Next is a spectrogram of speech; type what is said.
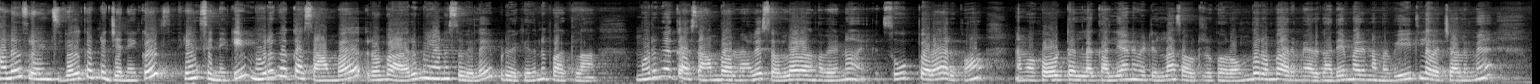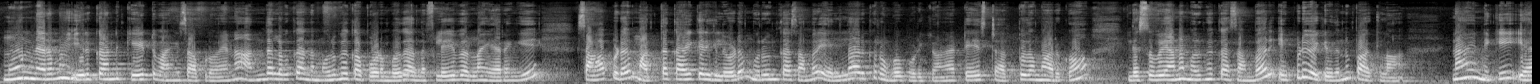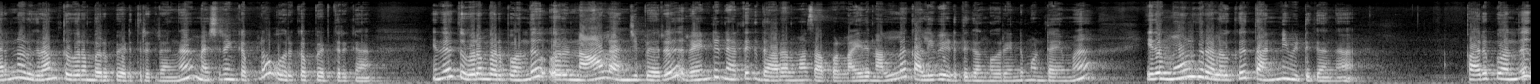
Hello friends welcome to ஜெனேகோஸ் friends இன்னைக்கு முருங்கைக்காய் சாம்பார் ரொம்ப அருமையான சுவையில் இப்படி வைக்கிறதுன்னு பார்க்கலாம். முருங்கைக்காய் சாம்பார்னாலே சொல்ல வாங்க வேணும் சூப்பராக இருக்கும். நம்ம ஹோட்டலில் கல்யாண வீட்டிலலாம் சாப்பிட்ருக்கோம் ரொம்ப ரொம்ப அருமையாக இருக்கும். அதே மாதிரி நம்ம வீட்டில் வச்சாலுமே மூணு நேரமும் இருக்கான்னு கேட்டு வாங்கி சாப்பிடுவோம். ஏன்னா அந்த அளவுக்கு அந்த முருங்கைக்காய் போடும்போது அந்த ஃப்ளேவர்லாம் இறங்கி சாப்பிட மற்ற காய்கறிகளோட முருங்கைக்காய் சாம்பார் எல்லாருக்கும் ரொம்ப பிடிக்கும். ஆனால் டேஸ்ட் அற்புதமாக இருக்கும். இந்த சுவையான முருங்கைக்காய் சாம்பார் எப்படி வைக்கிறதுன்னு பார்க்கலாம். நான் இன்னைக்கு இரநூறு கிராம் துவரம் பருப்பு எடுத்துருக்குறேங்க. மெஷரிங் கப்பில் ஒரு கப் எடுத்திருக்கேன். இந்த துவரம் பருப்பு வந்து ஒரு நாலு அஞ்சு பேர் ரெண்டு நேரத்துக்கு தாராளமாக சாப்பிட்லாம். இது நல்லா கழுவி எடுத்துக்கோங்க ஒரு ரெண்டு மூணு டைமு இதை மூழ்கிற அளவுக்கு தண்ணி விட்டுக்கோங்க. பருப்பு வந்து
